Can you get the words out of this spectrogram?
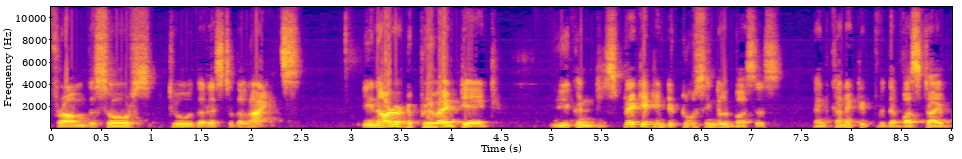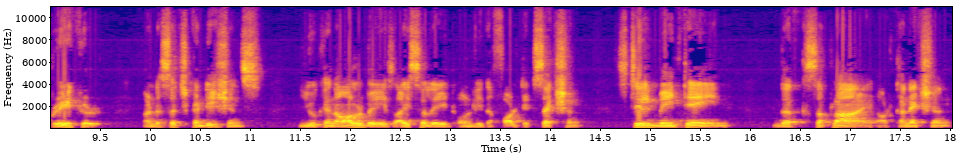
from the source to the rest of the lines. In order to prevent it, you can split it into two single buses and connect it with a bus tie breaker. Under such conditions, you can always isolate only the faulted section, still maintain the supply or connection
